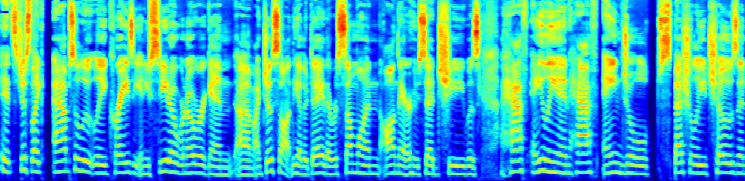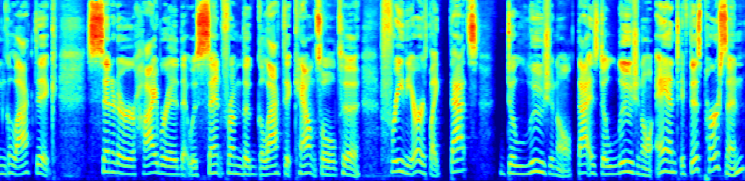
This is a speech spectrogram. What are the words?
It's just like absolutely crazy. And you see it over and over again. Um, I just saw it the other day. There was someone on there who said she was a half alien, half angel, specially chosen galactic senator hybrid that was sent from the Galactic Council to free the Earth. Like, that's delusional. That is delusional. And if this person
